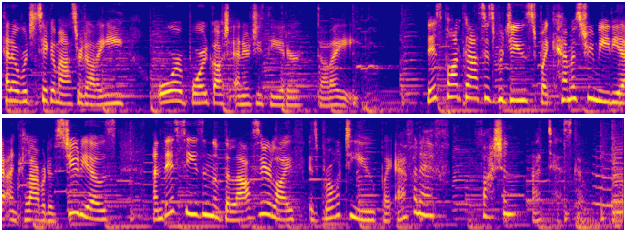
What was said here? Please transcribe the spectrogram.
head over to ticketmaster.ie or bordgaisenergytheatre.ie. This podcast is produced by Chemistry Media and Collaborative Studios, and this season of The Laughs of Your Life is brought to you by F&F Fashion at Tesco.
